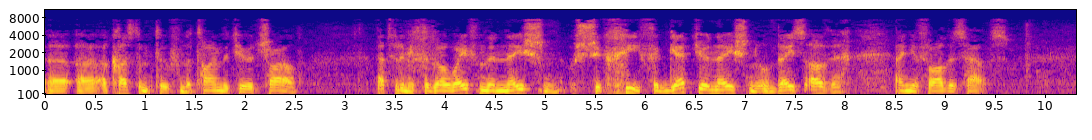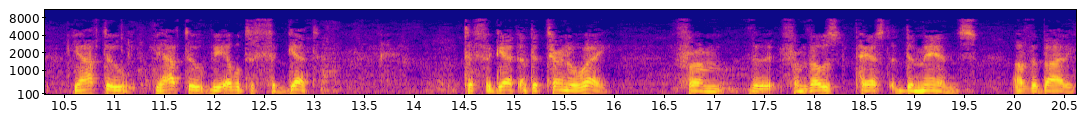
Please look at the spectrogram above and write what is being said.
uh, uh, accustomed to from the time that you're a child. That's what it means to go away from the nation. Shikhi, forget your nation, ubeis avich, and your father's house. You have to, you have to be able to forget, to forget and to turn away from the, from those past demands of the body,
